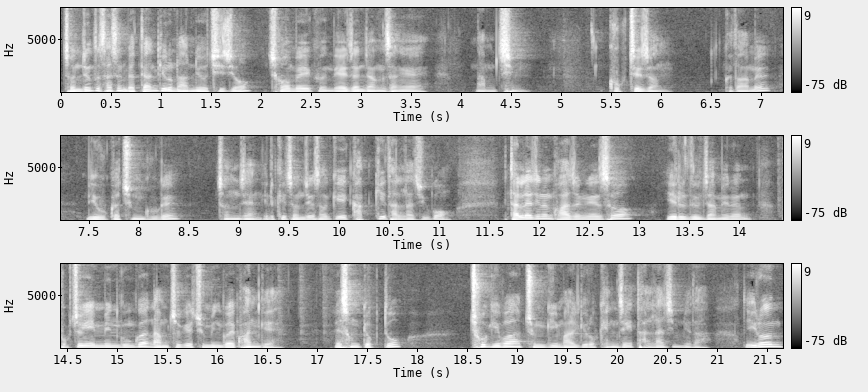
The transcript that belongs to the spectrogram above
전쟁도 사실 몇 단계로 나뉘어지죠. 처음에 그 내전 장상의 남침, 국제전, 그 다음에 미국과 중국의 전쟁 이렇게 전쟁 성격이 각기 달라지고 달라지는 과정에서 예를 들자면은 북쪽의 인민군과 남쪽의 주민과의 관계의 성격도 초기와 중기 말기로 굉장히 달라집니다. 이런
